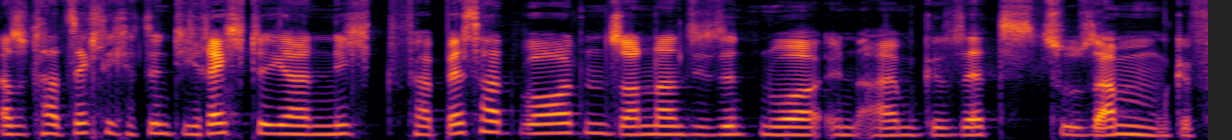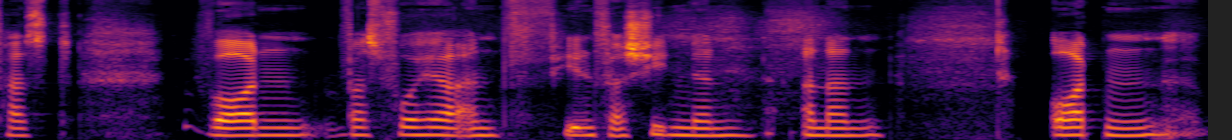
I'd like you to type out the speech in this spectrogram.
also tatsächlich sind die Rechte ja nicht verbessert worden, sondern sie sind nur in einem Gesetz zusammengefasst worden, was vorher an vielen verschiedenen anderen Orten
